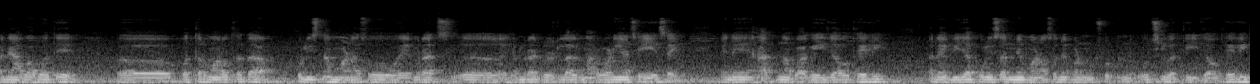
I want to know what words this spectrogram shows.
અને આ બાબતે પથ્થરમારો થતાં પોલીસના માણસો હેમરાજ હેમરાજ વ્રજલાલ મારવાણિયા છે, એસઆઈ. એને હાથના ભાગે ઈજાઓ થયેલી અને બીજા પોલીસ અન્ય માણસોને પણ ઓછી વધતી ઈજાઓ થયેલી.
